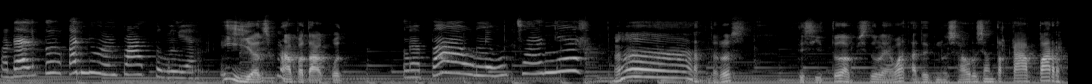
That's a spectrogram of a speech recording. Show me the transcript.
Padahal itu kan cuma patung ya. iya terus kenapa takut ah terus di situ habis itu lewat ada dinosaurus yang terkapar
